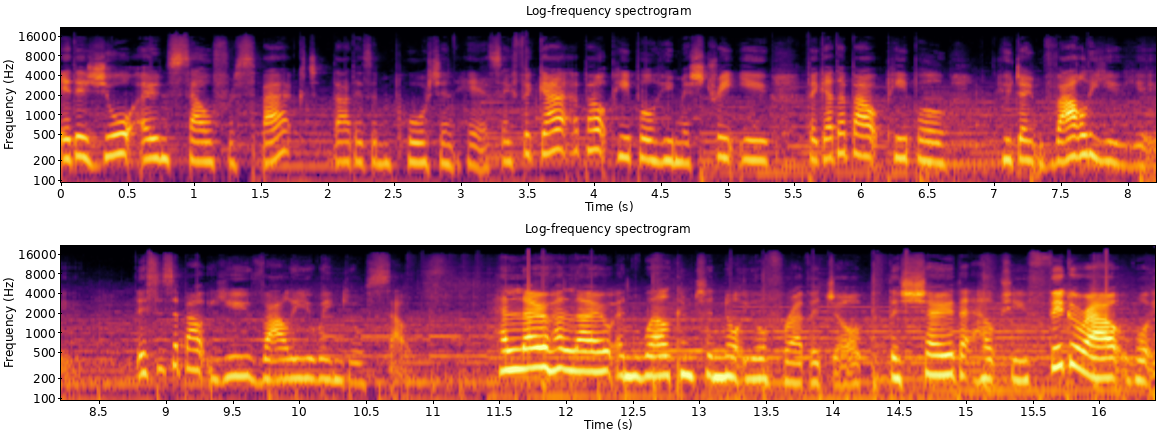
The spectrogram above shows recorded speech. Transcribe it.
It is your own self respect that is important here. So forget about people who mistreat you, forget about people who don't value you. This is about you valuing yourself. Hello, hello, and welcome to Not Your Forever Job, the show that helps you figure out what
